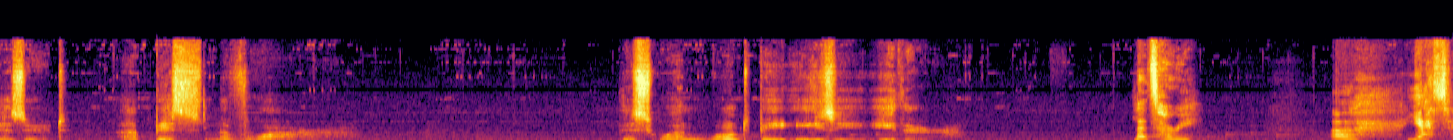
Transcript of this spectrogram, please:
desert, Abyss Levoire. This one won't be easy either. Let's hurry. Uh, yes.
